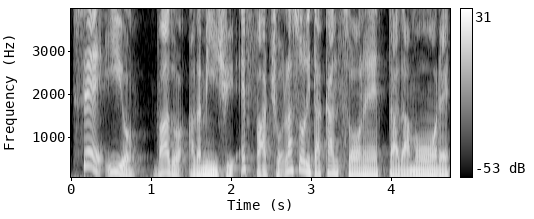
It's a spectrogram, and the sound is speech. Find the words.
se io vado ad amici e faccio la solita canzonetta d'amore,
